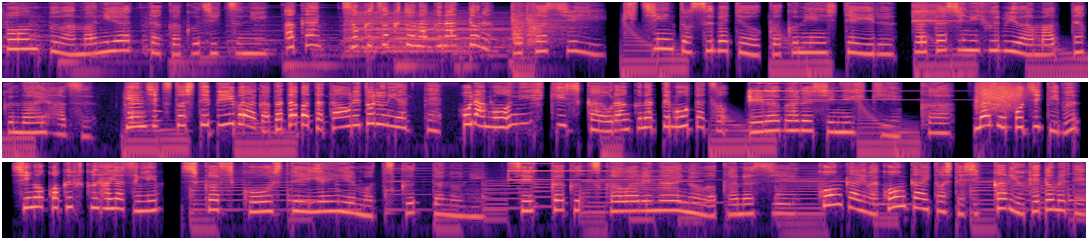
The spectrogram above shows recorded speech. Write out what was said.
故、ポンプは間に合った確実に。あかん、続々となくなっとる。おかしい。きちんと全てを確認している。私に不備は全くないはず。現実としてビーバーがバタバタ倒れとるんやって。ほらもう2匹しかおらんくなってもうたぞ。選ばれし2匹か。なぜポジティブ死の克服早すぎん。しかしこうして家々も作ったのに、せっかく使われないのは悲しい。今回は今回としてしっかり受け止めて、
